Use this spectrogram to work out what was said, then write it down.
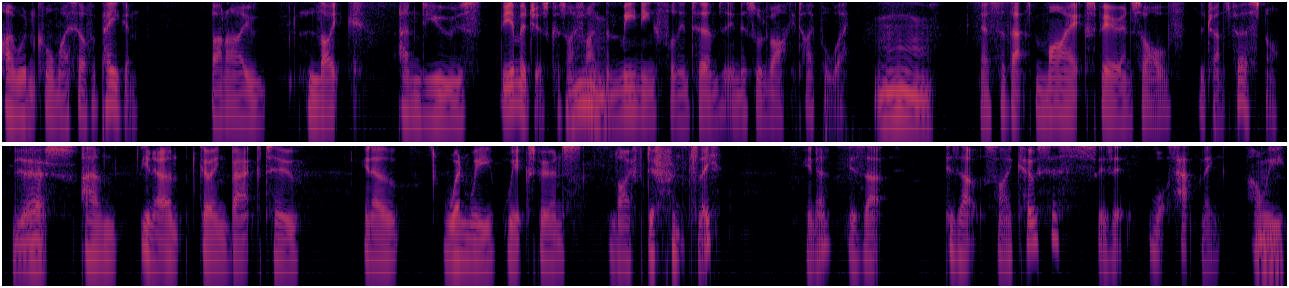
I wouldn't call myself a pagan, but I like and use the images because I Mm. find them meaningful in terms in a sort of archetypal way. Mm. Yeah, so that's my experience of the transpersonal, Yes. and you know, and going back to, you know, when we we experience life differently, you know, is that is that psychosis? Is it what's happening? Are Mm. we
